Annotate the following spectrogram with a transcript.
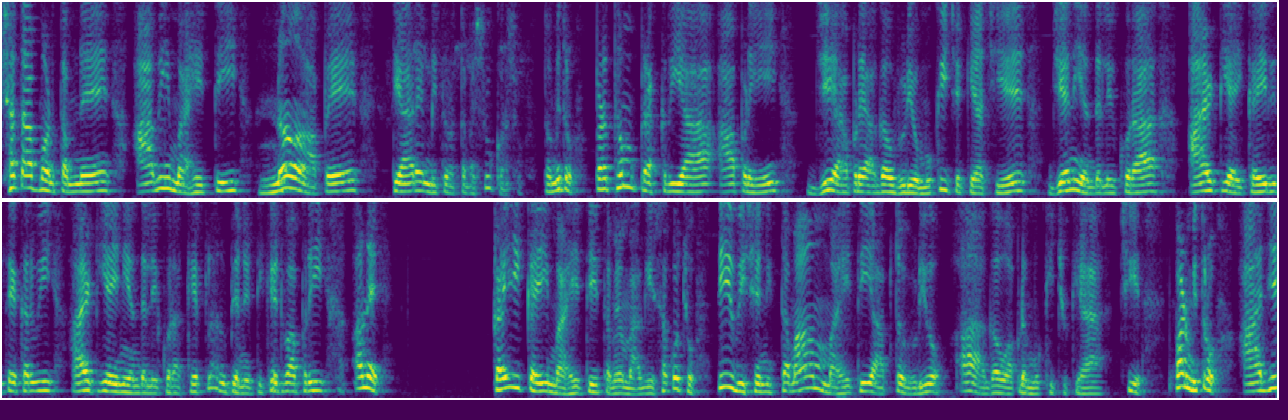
છતાં પણ તમને આવી માહિતી ન આપે ત્યારે મિત્રો તમે શું કરશો? તો મિત્રો, પ્રથમ પ્રક્રિયા આપણી જે આપણે અગાઉ વીડિયો મૂકી ચૂક્યા છીએ, જેની અંદર લીકોરા આરટીઆઈ કઈ રીતે કરવી, આરટીઆઈની અંદર લીકોરા કેટલા રૂપિયાની ટિકિટ વાપરી અને કઈ કઈ માહિતી તમે માગી શકો છો તે વિશેની તમામ માહિતી આપતો વીડિયો આ અગાઉ આપણે મૂકી ચૂક્યા છીએ. પણ મિત્રો, આજે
